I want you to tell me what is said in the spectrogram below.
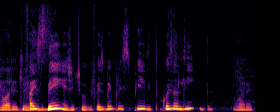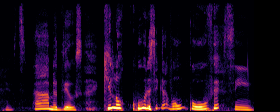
Glória que faz bem a gente ouvir, faz bem pro espírito, coisa linda. Glória a Deus. Ah, meu Deus, que loucura! Você gravou um cover Sim.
